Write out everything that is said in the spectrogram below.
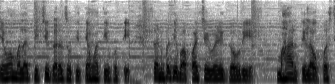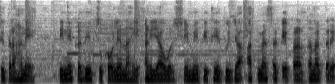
जेव्हा मला तिची गरज होती तेव्हा ती होती. गणपती बाप्पाच्या वेळी गौरी महाआरतीला उपस्थित राहणे तिने कधीच चुकवले नाही आणि यावर्षी मी तिथे तुझ्या आत्म्यासाठी प्रार्थना करेन.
